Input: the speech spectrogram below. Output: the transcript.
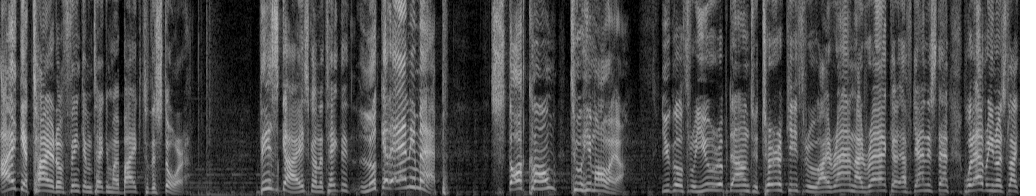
I get tired of thinking of taking my bike to the store. This guy is gonna take the, look at any map, Stockholm to Himalaya. You go through Europe down to Turkey, through Iran, Iraq, Afghanistan, whatever, you know, it's like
